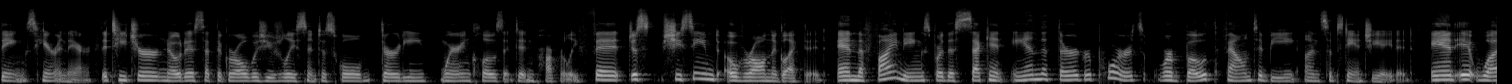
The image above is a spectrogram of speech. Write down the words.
things here and there. The teacher noticed that the girl was usually sent to school dirty, wearing clothes that didn't properly fit. Just she seemed overall neglected. And the findings for the second and the third reports were both found to be unsubstantiated. And it was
